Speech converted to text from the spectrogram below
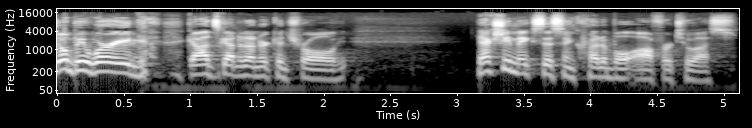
Don't be worried. God's got it under control. He actually makes this incredible offer to us.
